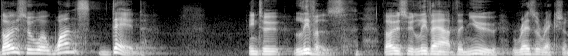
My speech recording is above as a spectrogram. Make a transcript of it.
those who were once dead into livers those who live out the new resurrection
